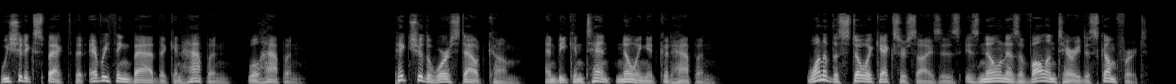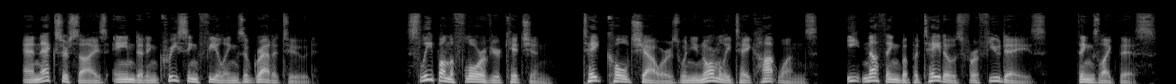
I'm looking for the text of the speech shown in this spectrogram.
we should expect that everything bad that can happen will happen. Picture the worst outcome, and be content knowing it could happen. One of the Stoic exercises is known as a voluntary discomfort, an exercise aimed at increasing feelings of gratitude. Sleep on the floor of your kitchen, take cold showers when you normally take hot ones, eat nothing but potatoes for a few days, things like this.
